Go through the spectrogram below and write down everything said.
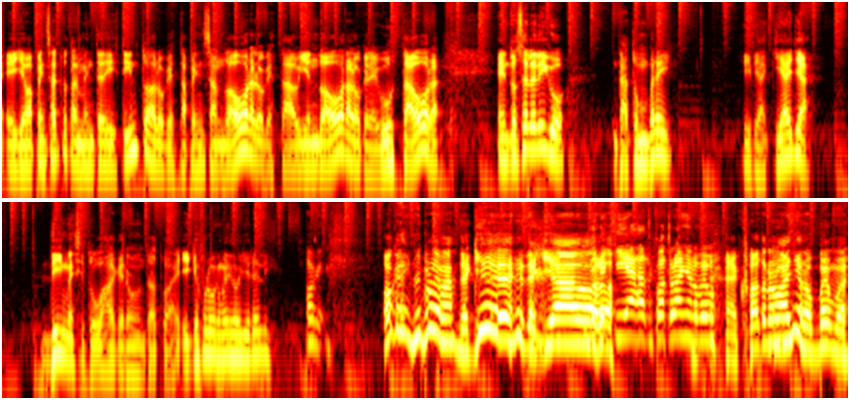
ella va a pensar totalmente distinto a lo que está pensando ahora, lo que está viendo ahora, lo que le gusta ahora. Entonces le digo, date un break y de aquí a allá, dime si tú vas a querer un tatuaje. ¿Y qué fue lo que me dijo Girelis? Ok. Ok, no hay problema, de aquí, de aquí a... De aquí a cuatro años nos vemos. a cuatro años nos vemos.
